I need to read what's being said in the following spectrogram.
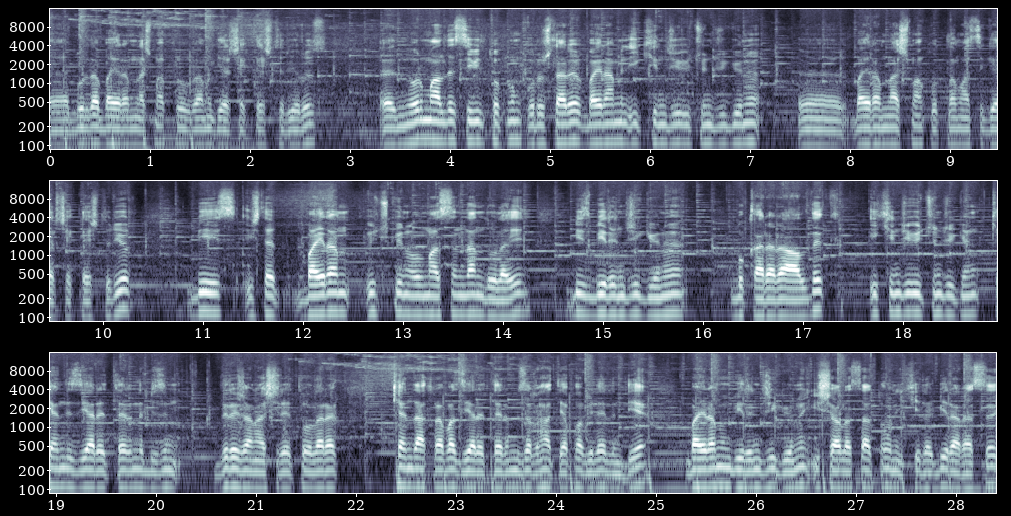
e, burada bayramlaşma programı gerçekleştiriyoruz. E, Normalde sivil toplum kuruluşları bayramın ikinci, üçüncü günü e, bayramlaşma kutlaması gerçekleştiriyor. Biz işte bayram üç gün olmasından dolayı biz birinci günü bu kararı aldık. İkinci, üçüncü gün kendi ziyaretlerini bizim Direjan aşireti olarak kendi akraba ziyaretlerimizi rahat yapabilelim diye bayramın birinci günü inşallah saat 12 ile 1 arası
